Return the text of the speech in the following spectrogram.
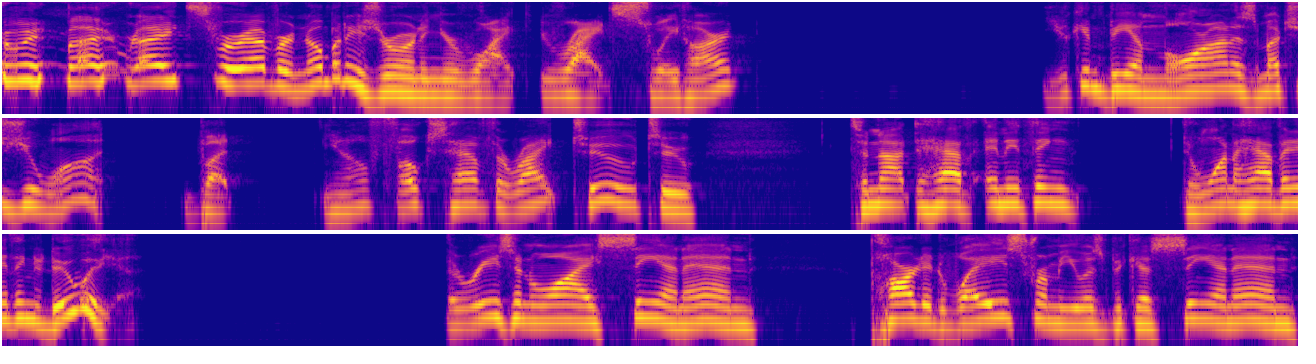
ruin my rights forever. Nobody's ruining your, your rights, sweetheart. You can be a moron as much as you want, but you know, folks have the right too to to not to have anything to want to have anything to do with you. The reason why CNN parted ways from you is because CNN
